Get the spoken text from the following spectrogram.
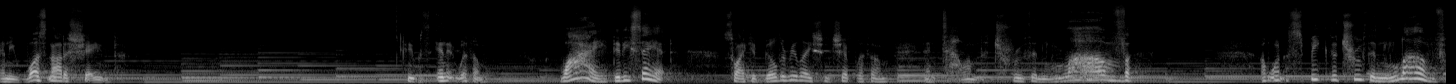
and he was not ashamed. He was in it with them. Why did he say it? So I could build a relationship with them and tell them the truth in love. I want to speak the truth in love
